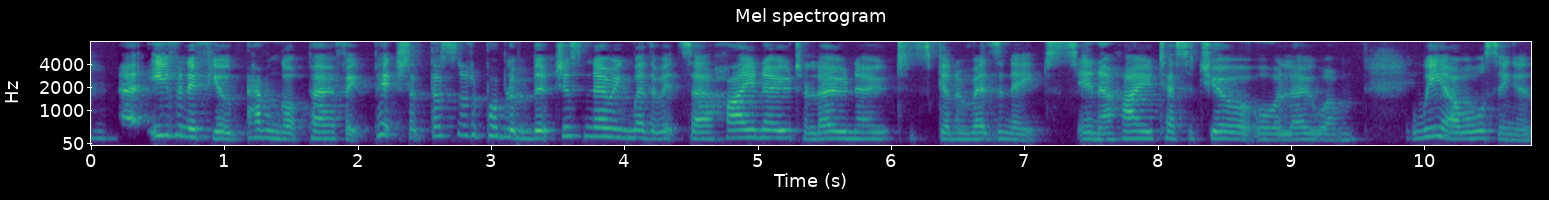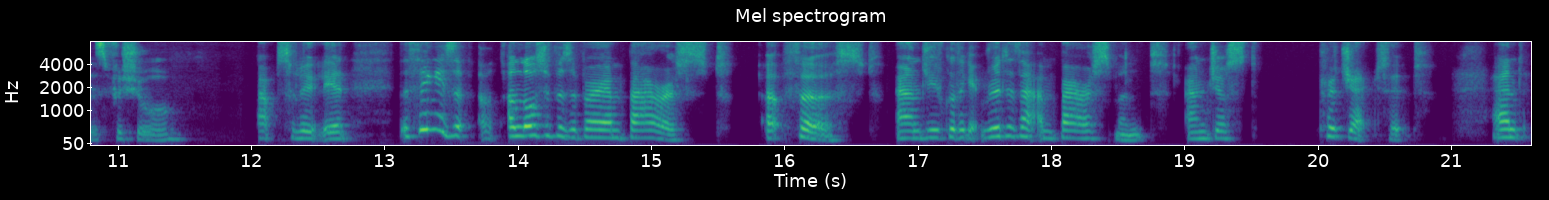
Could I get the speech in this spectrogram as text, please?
mm. uh, even if you haven't got perfect pitch that, that's not a problem but just knowing whether it's a high note a low note is going to resonate in a high tessiture or a low one we are all singers for sure absolutely and the thing is that a lot of us are very embarrassed at first and you've got to get rid of that embarrassment and just project it and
